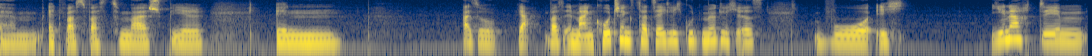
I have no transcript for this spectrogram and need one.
ähm, etwas, was zum Beispiel in, also ja, was in meinen Coachings tatsächlich gut möglich ist, wo ich je nachdem,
